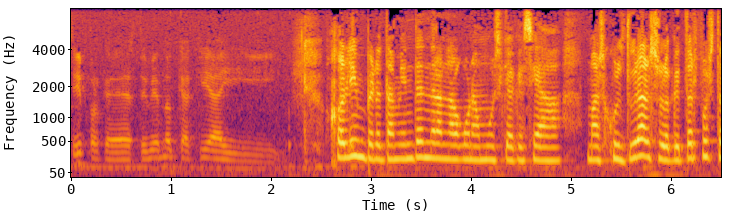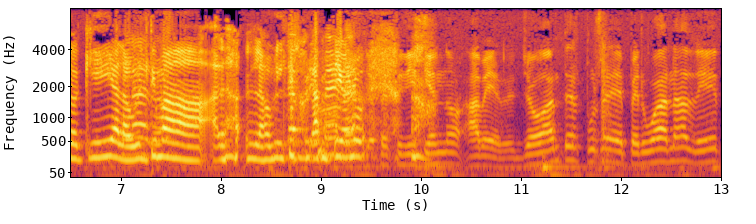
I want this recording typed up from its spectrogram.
Sí, porque estoy viendo que aquí hay... Jolín, pero también tendrán alguna música que sea más cultural, solo que tú has puesto aquí a la Claro. última a la, la última primera. canción. Yo te estoy diciendo, a ver, yo antes puse peruana de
